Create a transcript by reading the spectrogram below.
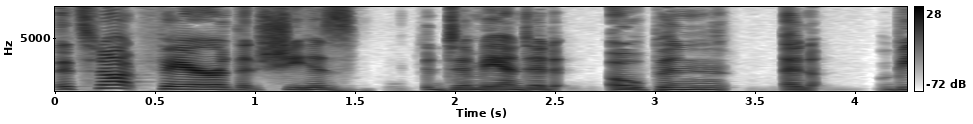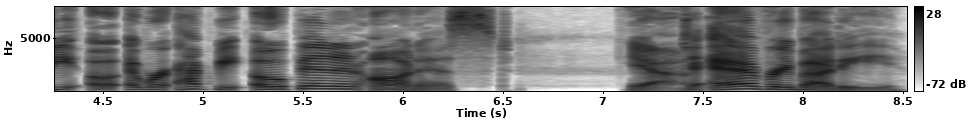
It's not fair that she has demanded open and be uh, we have to be open and honest Yeah. to everybody.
